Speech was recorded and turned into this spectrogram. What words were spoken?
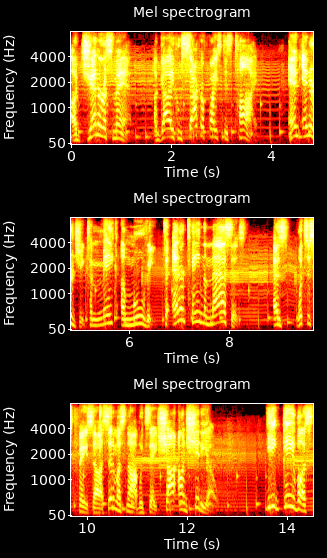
A generous man a guy who sacrificed his time and energy to make a movie to entertain the masses as what's his face uh, cinema snob would say shot on shitio. He gave us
